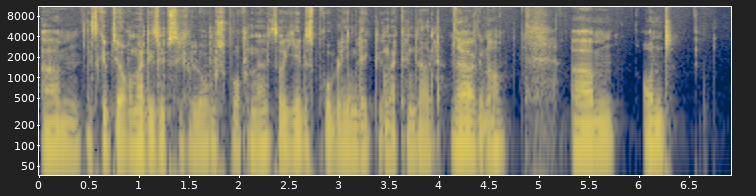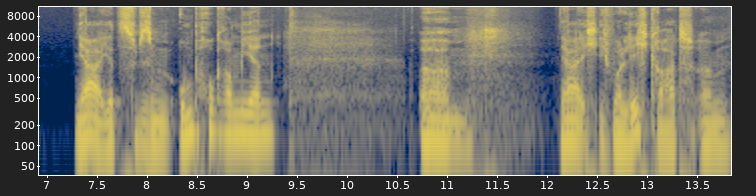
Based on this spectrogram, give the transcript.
ähm, es gibt ja auch immer diesen Psychologenspruch, ne? So jedes Problem liegt in der Kindheit. Ja, genau. Ähm, und ja, jetzt zu diesem Umprogrammieren. Ähm, ja, ich, ich überlege gerade, ähm,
